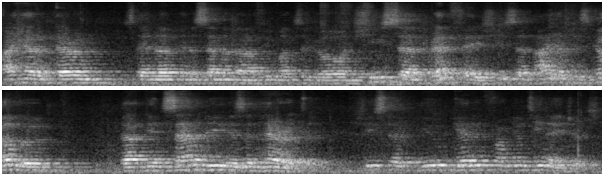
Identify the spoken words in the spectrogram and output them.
I had a parent stand up in a seminar a few months ago and she said, red-faced, she said, I have discovered that insanity is inherited. She said, you get it from your teenagers.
